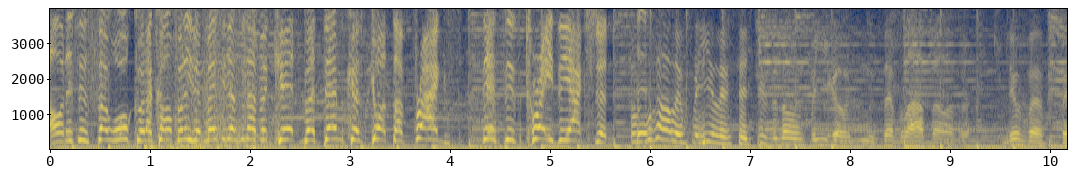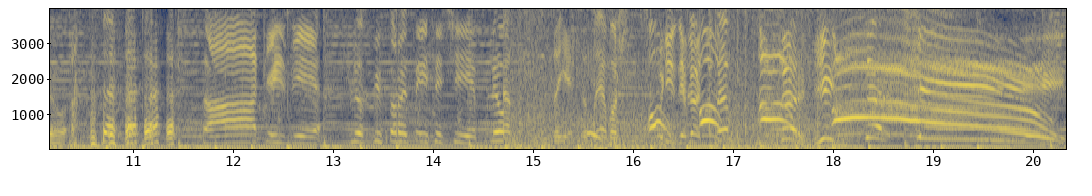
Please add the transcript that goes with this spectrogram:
Oh, this is so awkward. I can't believe it. Messi doesn't have a kit, but Demka's got the frags. This is crazy action. Побухали, поїли, все, тіп додому поїхав. Ну, все благодало. Любе пиво. так, ізі, плюс півтори тисячі, плюс. Дається Демош. Спині з'являється Дем. Сергій! Сергій!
